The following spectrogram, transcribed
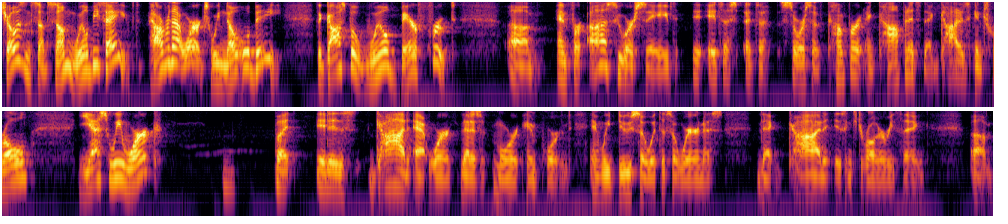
chosen some. Some will be saved. However that works, we know it will be the gospel will bear fruit. Um, and for us who are saved, it, it's a it's a source of comfort and confidence that God is in control. Yes, we work, but it is God at work that is more important, and we do so with this awareness that God is in control of everything. Um,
